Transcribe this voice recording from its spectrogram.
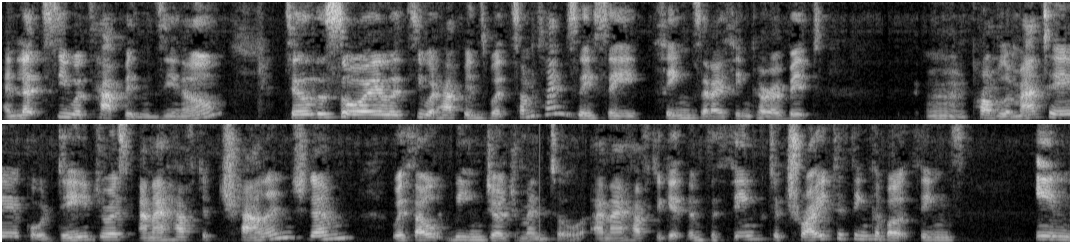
and let's see what happens, you know? Till the soil, let's see what happens. But sometimes they say things that I think are a bit mm, problematic or dangerous, and I have to challenge them without being judgmental. And I have to get them to think, to try to think about things in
